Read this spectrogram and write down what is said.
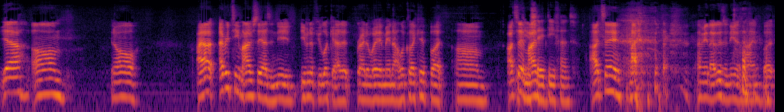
Yeah, um, you know, I every team obviously has a need. Even if you look at it right away, it may not look like it, but um, I'd say If you my say defense. I'd say I, I mean that is a need of mine, but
